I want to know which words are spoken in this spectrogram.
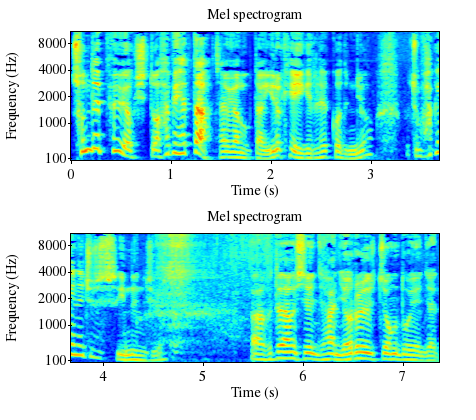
손 대표 역시도 합의했다 자유한국당 이렇게 얘기를 했거든요. 좀 확인해 주실 수 있는지요? 아, 그때 당시에 이제 한 열흘 정도의 이제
